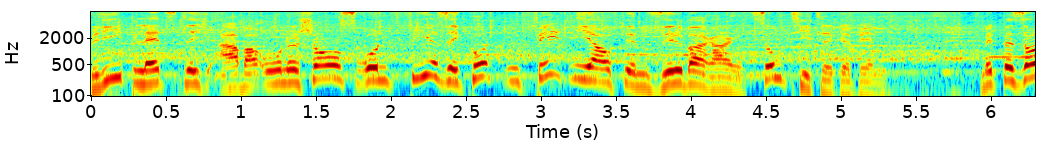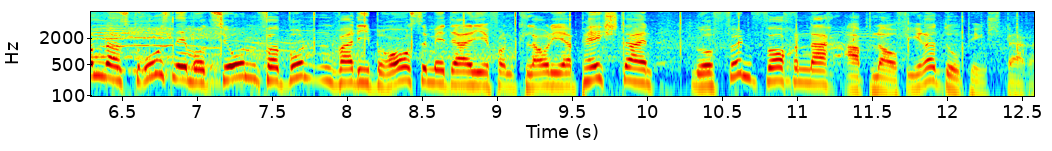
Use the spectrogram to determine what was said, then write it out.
blieb letztlich aber ohne Chance. Rund vier Sekunden fehlten ihr auf dem Silberrang zum Titelgewinn. Mit besonders großen Emotionen verbunden war die Bronzemedaille von Claudia Pechstein nur fünf Wochen nach Ablauf ihrer Dopingsperre.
